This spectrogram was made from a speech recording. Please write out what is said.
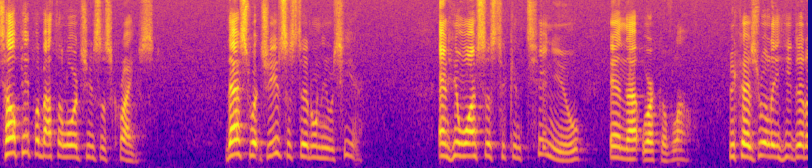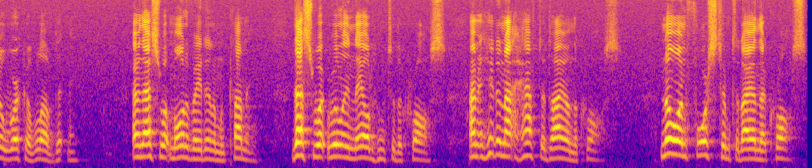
Tell people about the Lord Jesus Christ. That's what Jesus did when he was here. And he wants us to continue in that work of love. Because really, he did a work of love, didn't he? And that's what motivated him in coming. That's what really nailed him to the cross. I mean, he did not have to die on the cross. No one forced him to die on that cross.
